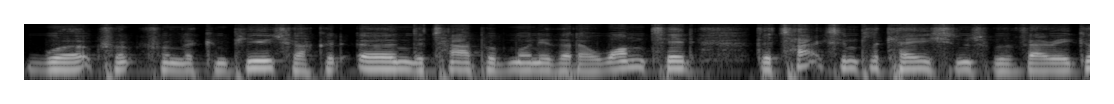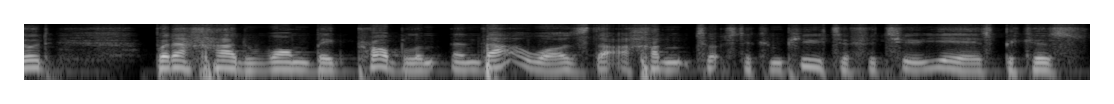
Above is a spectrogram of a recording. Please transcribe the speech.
work from, from the computer. I could earn the type of money that I wanted. The tax implications were very good. But I had one big problem, and that was that I hadn't touched a computer for two years because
